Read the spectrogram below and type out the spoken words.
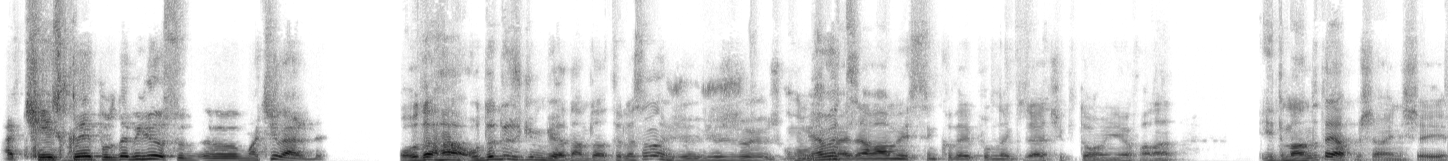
Ha, Chase Claypool da biliyorsun e, maçı verdi. O da ha o da düzgün bir adamdı hatırlasana Ju- Juju konuşmaya Evet. devam etsin Claypool ne güzel çıktı oynuyor falan. İdmanda da yapmış aynı şeyi.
